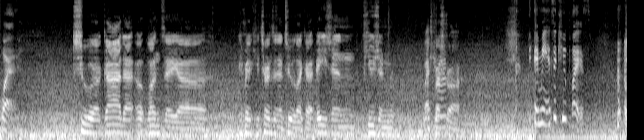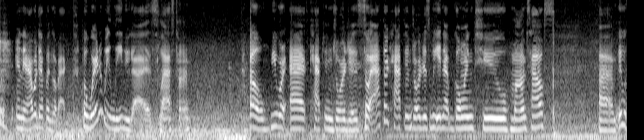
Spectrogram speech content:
what? To a guy that uh, runs a, uh, he, make, he turns it into like a Asian fusion Restaurant? restaurant. I mean, it's a cute place. in there, I would definitely go back. But where did we leave you guys last time? Oh, we were at Captain George's. So after Captain George's, we ended up going to Mom's house. Um, it was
